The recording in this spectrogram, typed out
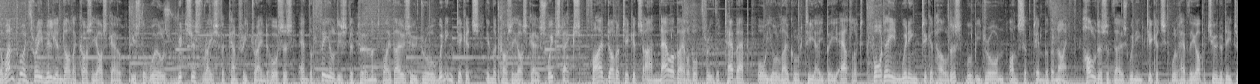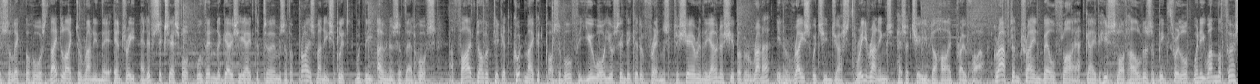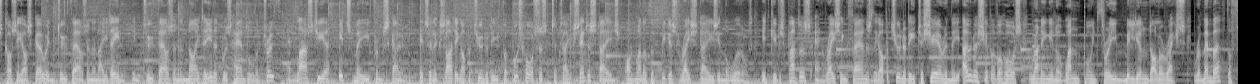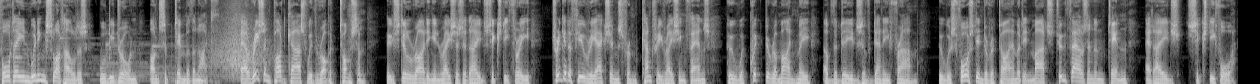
The $1.3 million Kosciuszko is the world's richest race for country trained horses, and the field is determined by those who draw winning tickets in the Kosciuszko sweepstakes. $5 tickets are now available through the Tab app or your local TAB outlet. 14 winning ticket holders will be drawn on September the 9th. Holders of those winning tickets will have the opportunity to select the horse they'd like to run in their entry, and if successful, will then negotiate the terms of a prize money split with the owners of that horse. A $5 ticket could make it possible for you or your syndicate of friends to share in the ownership of a runner in a race which, in just three runnings, has achieved a high profile. Grafton trained Belflyer gave his slot holders a big thrill when he won the first Kosciuszko in 2018. In 2019, it was Handle the Truth, and last year, It's Me from Scone. It's an exciting opportunity for bush horses to take centre stage on one of the biggest race days in the world. It gives punters and racing fans the opportunity to share in the ownership of a horse running in a $1.3 million race. Remember, the 14 winning slot holders will be drawn on September the 9th. Our recent podcast with Robert Thompson, who's still riding in races at age 63, triggered a few reactions from country racing fans who were quick to remind me of the deeds of Danny Frahm, who was forced into retirement in March 2010 at age 64.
